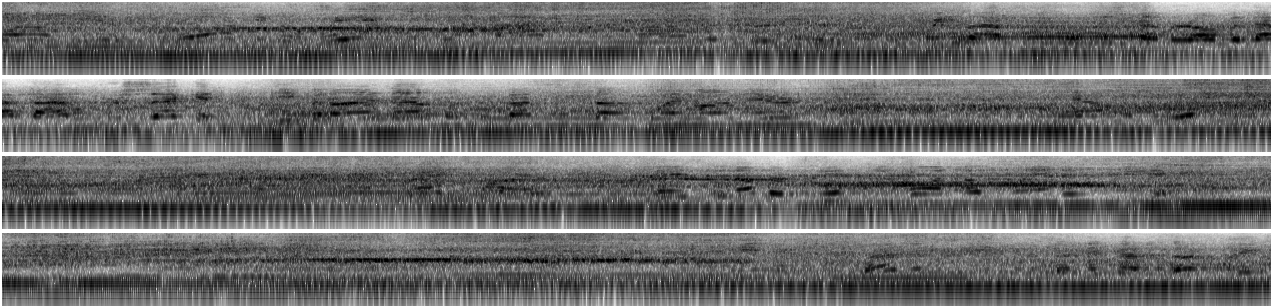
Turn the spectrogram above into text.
while he is walking away from the pack, go this time around, but that battle for second. Keep an eye on that one. We've got some stuff going on there. Red car is the number 51 of Landon Keating. Brandon, I think of Duck Lake.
